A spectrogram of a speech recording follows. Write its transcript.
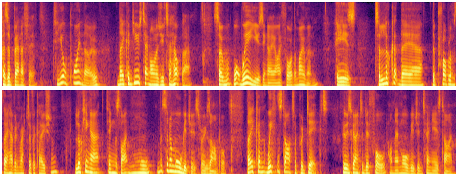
as a benefit. To your point, though, they could use technology to help that. So what we're using AI for at the moment is to look at their the problems they have in rectification, looking at things like mor- sort of mortgages, for example. They can we can start to predict who's going to default on their mortgage in 10 years' time.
